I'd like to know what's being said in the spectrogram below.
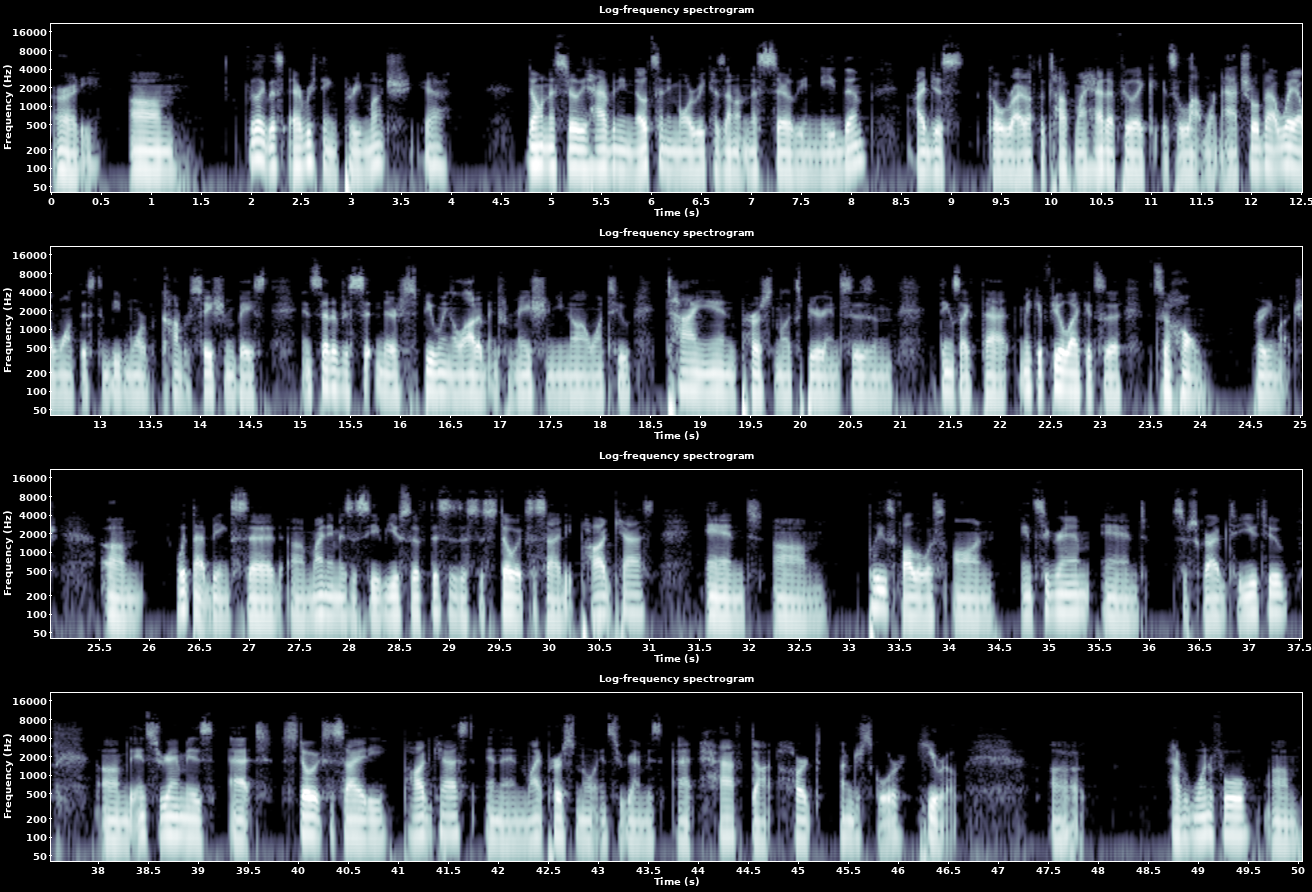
Alrighty. Um i feel like that's everything pretty much. Yeah don't necessarily have any notes anymore because I don't necessarily need them. I just go right off the top of my head. I feel like it's a lot more natural that way. I want this to be more of a conversation based instead of just sitting there spewing a lot of information. You know, I want to tie in personal experiences and things like that. Make it feel like it's a it's a home, pretty much. Um, with that being said, um, my name is Asib Yusuf. This is the Stoic Society podcast, and um, please follow us on Instagram and subscribe to YouTube. Um, the Instagram is at Stoic Society Podcast, and then my personal Instagram is at half dot heart underscore hero. Uh, have a wonderful um,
